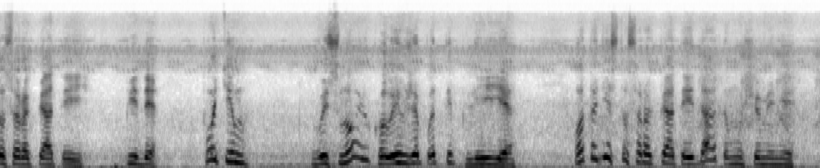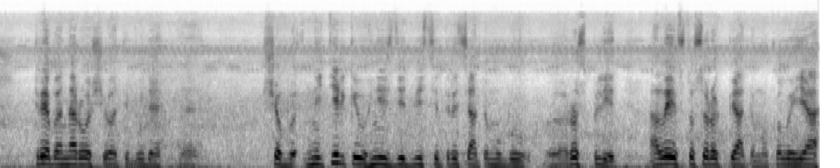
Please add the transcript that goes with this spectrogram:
145-й піде. Потім весною, коли вже потепліє. От тоді 145-й да, тому що мені треба нарощувати буде, е, щоб не тільки в гнізді 230-му був е, розплід, але й в 145-му, коли я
